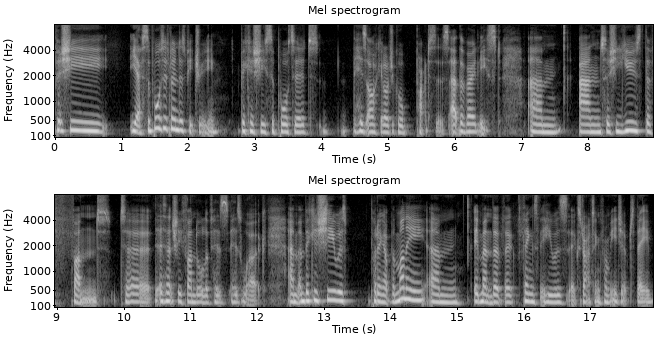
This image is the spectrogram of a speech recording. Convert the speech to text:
but she, yeah, supported Flinders Petrie because she supported his archaeological practices at the very least. Um, and so she used the fund to essentially fund all of his his work. Um, and because she was putting up the money, um, it meant that the things that he was extracting from Egypt they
